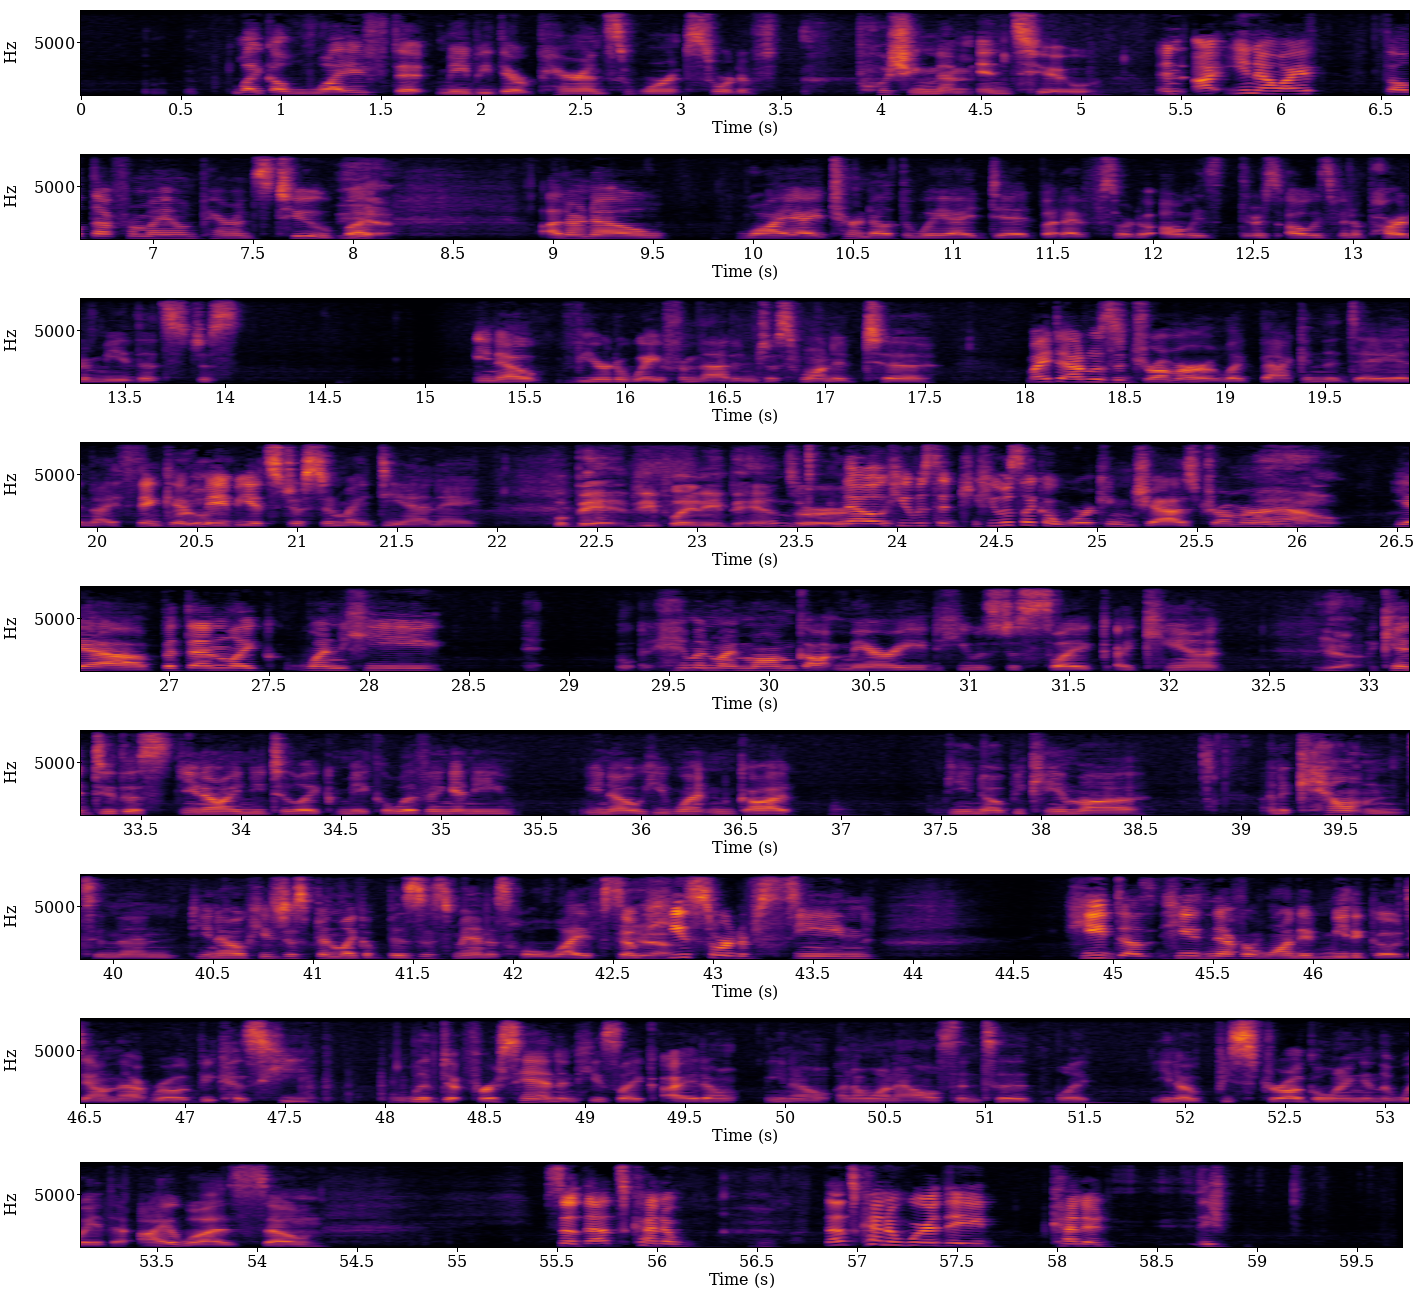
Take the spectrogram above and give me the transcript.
like a life that maybe their parents weren't sort of pushing them into. And I you know, I felt that from my own parents too, but yeah. I don't know why I turned out the way I did, but I've sort of always there's always been a part of me that's just you know, veered away from that and just wanted to my dad was a drummer like back in the day and I think it maybe it's just in my DNA. What band? Did you play any bands or? No, he was a he was like a working jazz drummer. Wow. Yeah, but then like when he him and my mom got married, he was just like I can't Yeah. I can't do this. You know, I need to like make a living and he, you know, he went and got you know, became a an accountant and then, you know, he's just been like a businessman his whole life. So Yeah. he's sort of seen he does he never wanted me to go down that road because he lived it firsthand and he's like I don't, you know, I don't want Allyson to like, you know, be struggling in the way that I was. So Mm-hmm. so that's kind of that's kind of where they kind of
